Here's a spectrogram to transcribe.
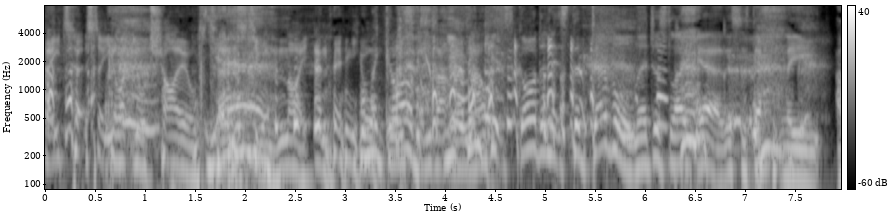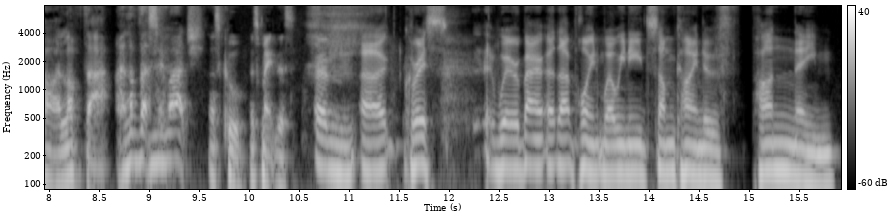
They t- so you're like your child turns to you in the night, and then your Oh my voice god! comes out You think mouth. it's God and it's the devil. They're just like, yeah, this is definitely. Oh, I love that. I love that so much. That's cool. Let's make this. Um, Uh, Chris, we're about at that point where we need some kind of pun name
